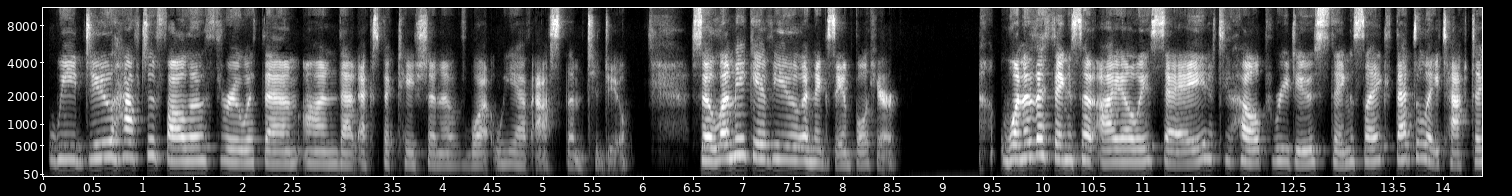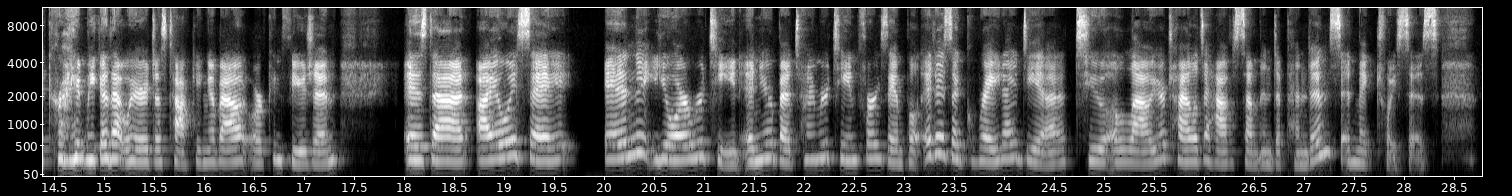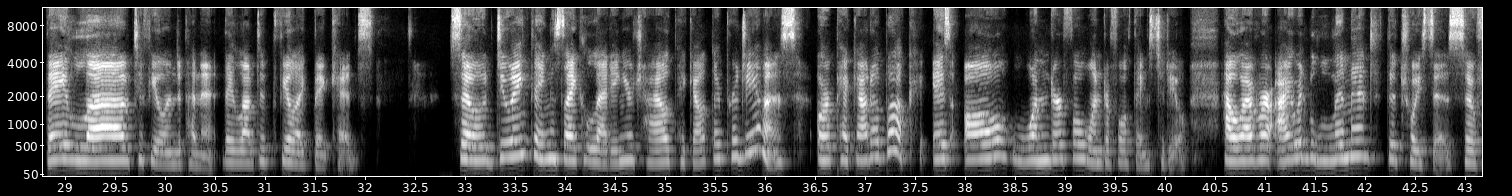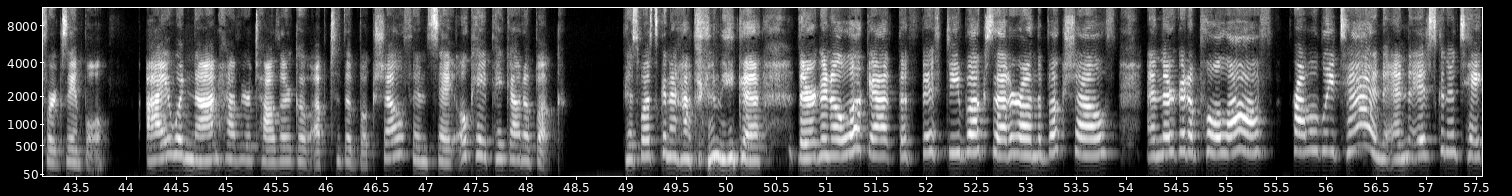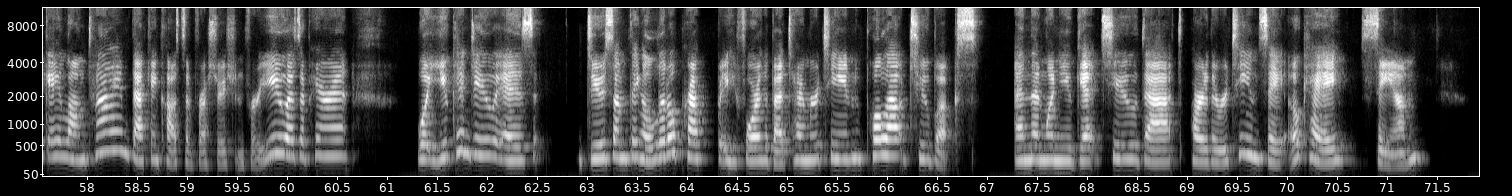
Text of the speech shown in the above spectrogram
we do have to follow through with them on that expectation of what we have asked them to do. So let me give you an example here. One of the things that I always say to help reduce things like that delay tactic, right, Mika, that we were just talking about, or confusion, is that I always say in your routine, in your bedtime routine, for example, it is a great idea to allow your child to have some independence and make choices. They love to feel independent, they love to feel like big kids. So, doing things like letting your child pick out their pajamas or pick out a book is all wonderful, wonderful things to do. However, I would limit the choices. So, for example, I would not have your toddler go up to the bookshelf and say, okay, pick out a book. Because what's going to happen, Mika? They're going to look at the 50 books that are on the bookshelf and they're going to pull off probably 10. And it's going to take a long time. That can cause some frustration for you as a parent. What you can do is do something a little prep before the bedtime routine, pull out two books. And then when you get to that part of the routine, say, okay, Sam,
